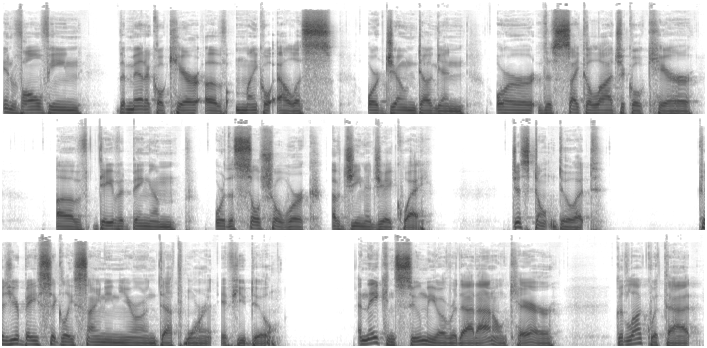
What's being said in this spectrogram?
involving the medical care of Michael Ellis or Joan Duggan or the psychological care of David Bingham or the social work of Gina Jaquay. Just don't do it. Because you're basically signing your own death warrant if you do. And they can sue me over that. I don't care. Good luck with that.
